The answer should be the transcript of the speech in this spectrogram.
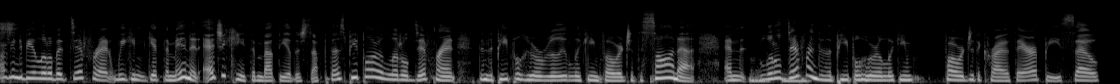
are going to be a little bit different. We can get them in and educate them about the other stuff, but those people are a little different than the people who are really looking forward to the sauna, and a little mm-hmm. different than the people who are looking forward to the cryotherapy. So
